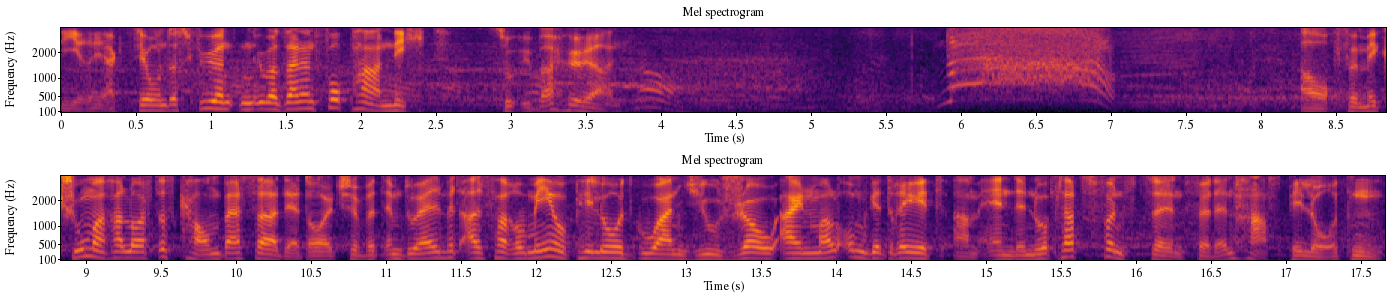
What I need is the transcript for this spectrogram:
Die Reaktion des Führenden über seinen Fauxpas nicht zu überhören. Auch für Mick Schumacher läuft es kaum besser. Der Deutsche wird im Duell mit Alfa Romeo-Pilot Guan Yu Zhou einmal umgedreht. Am Ende nur Platz 15 für den Haas-Piloten.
